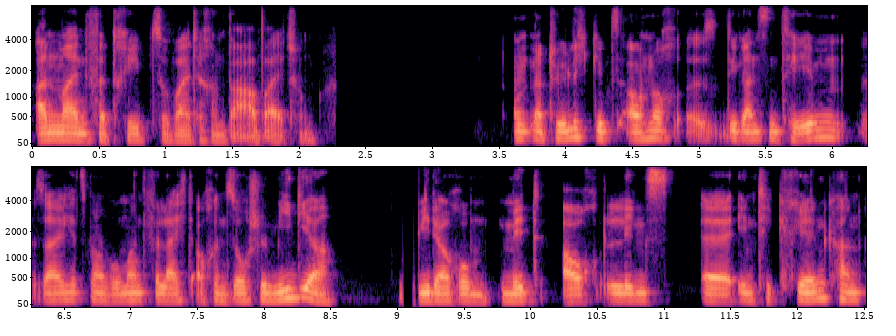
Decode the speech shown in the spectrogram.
an meinen Vertrieb zur weiteren Bearbeitung. Und natürlich gibt es auch noch äh, die ganzen Themen, sage ich jetzt mal, wo man vielleicht auch in Social Media wiederum mit auch Links äh, integrieren kann,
